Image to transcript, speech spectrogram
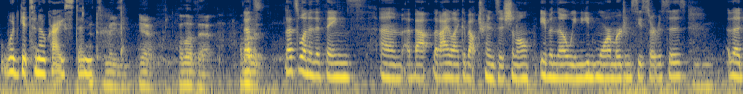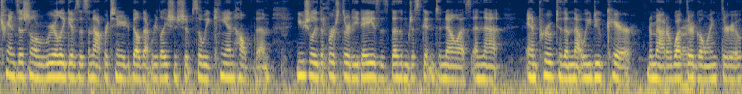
would get to know Christ. And that's amazing. Yeah, I love that. I that's love that's one of the things um, about that I like about transitional. Even though we need more emergency services, mm-hmm. the transitional really gives us an opportunity to build that relationship so we can help them. Usually, the first thirty days is them just getting to know us, and that and prove to them that we do care no matter what right. they're going through,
